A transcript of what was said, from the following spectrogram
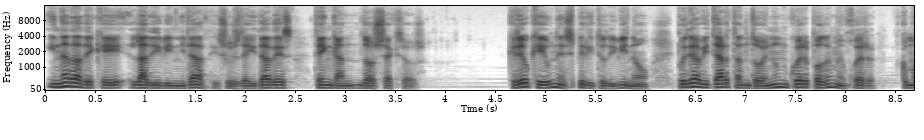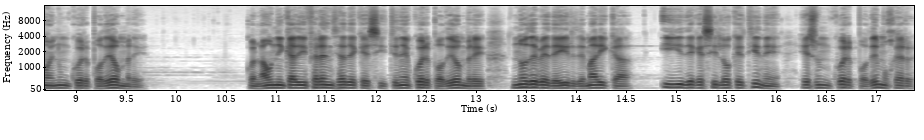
y nada de que la divinidad y sus deidades tengan dos sexos. Creo que un espíritu divino puede habitar tanto en un cuerpo de mujer como en un cuerpo de hombre, con la única diferencia de que si tiene cuerpo de hombre no debe de ir de marica y de que si lo que tiene es un cuerpo de mujer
